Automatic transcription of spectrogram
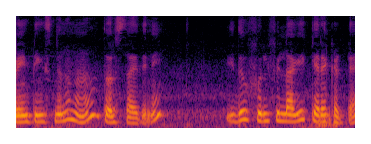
ಪೇಂಟಿಂಗ್ಸ್ನೂ ನಾನು ತೋರಿಸ್ತಾ ಇದ್ದೀನಿ. ಇದು ಫುಲ್ ಕೆರೆ ಕಟ್ಟೆ.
